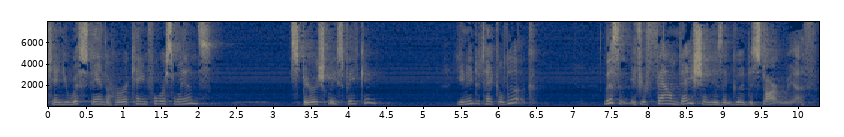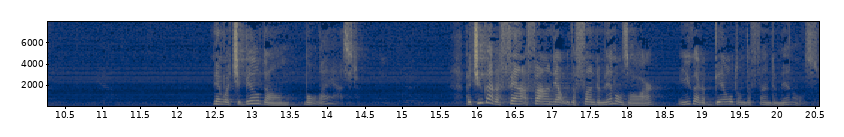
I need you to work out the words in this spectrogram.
Can you withstand the hurricane force winds? Spiritually speaking, you need to take a look. Listen, if your foundation isn't good to start with, then what you build on won't last. But you got to find out what the fundamentals are, and you got to build on the fundamentals.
